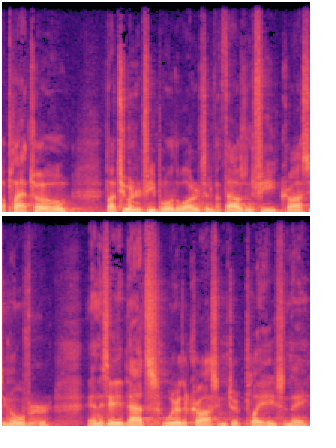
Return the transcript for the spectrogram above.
a plateau about 200 feet below the water instead of 1,000 feet crossing over. And they say that's where the crossing took place, and they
